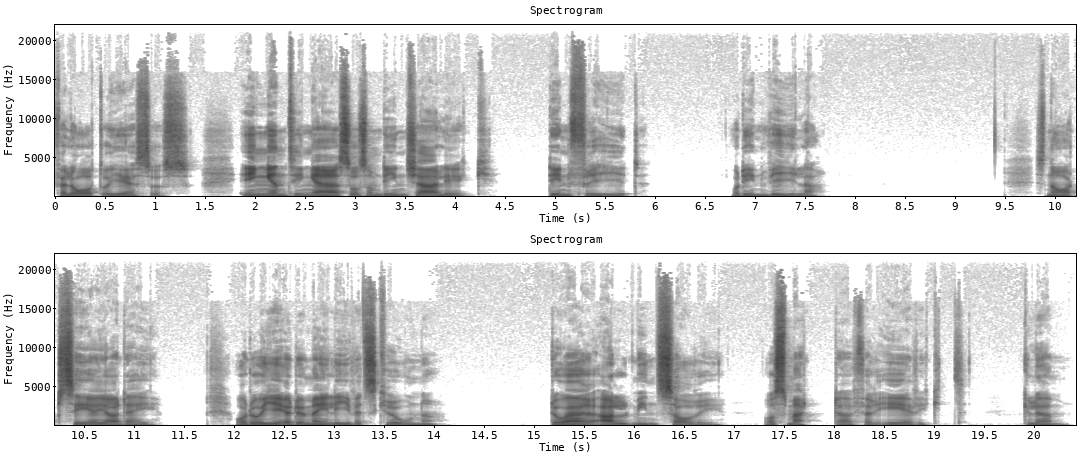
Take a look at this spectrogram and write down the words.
Förlåt, o Jesus. Ingenting är så som din kärlek, din frid och din vila. Snart ser jag dig, och då ger du mig livets krona. Då är all min sorg och smärta för evigt glömd.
